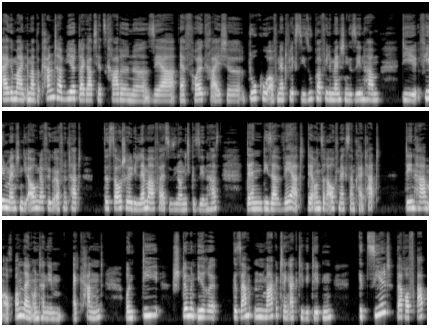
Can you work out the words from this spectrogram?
allgemein immer bekannter wird. Da gab es jetzt gerade eine sehr erfolgreiche Doku auf Netflix, die super viele Menschen gesehen haben, die vielen Menschen die Augen dafür geöffnet hat. The Social Dilemma, falls du sie noch nicht gesehen hast. Denn dieser Wert, der unsere Aufmerksamkeit hat, den haben auch Online-Unternehmen erkannt und die stimmen ihre gesamten Marketingaktivitäten gezielt darauf ab,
